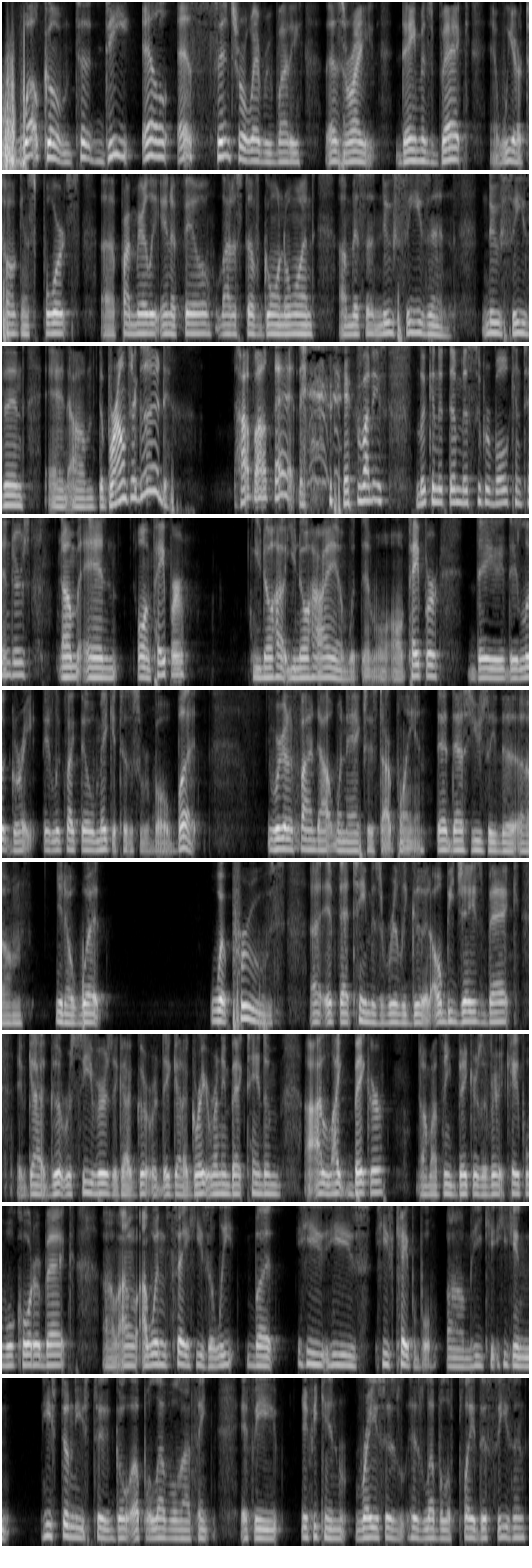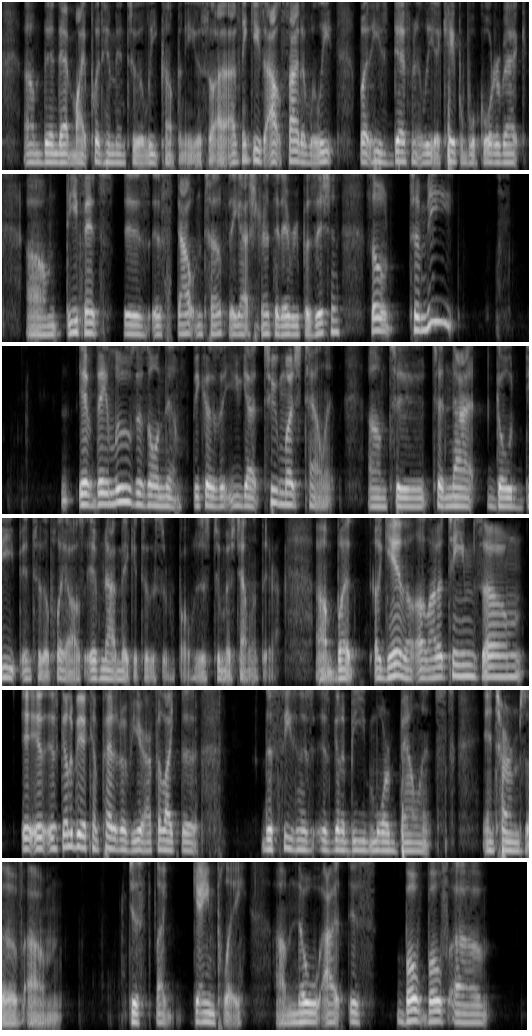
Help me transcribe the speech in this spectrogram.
Welcome to DLS Central, everybody. That's right. Damon's back, and we are talking sports, uh, primarily NFL. A lot of stuff going on. Um, it's a new season, new season, and um, the Browns are good. How about that? Everybody's looking at them as Super Bowl contenders. Um, and on paper, you know how you know how I am with them on, on paper. They they look great. They look like they'll make it to the Super Bowl, but we're gonna find out when they actually start playing. That that's usually the um you know what what proves uh, if that team is really good. OBJ's back. They've got good receivers. They got good. They got a great running back tandem. I, I like Baker. Um, I think Baker's a very capable quarterback. Um, I don't. I wouldn't say he's elite, but he he's he's capable. Um, he he can. He still needs to go up a level, and I think if he if he can raise his his level of play this season, um, then that might put him into elite company. So I, I, think he's outside of elite, but he's definitely a capable quarterback. Um, defense is is stout and tough. They got strength at every position. So to me, if they lose is on them because you got too much talent um, to to not go deep into the playoffs, if not make it to the Super Bowl. There's too much talent there. Um, but again, a, a, lot of teams. Um, it, it's going to be a competitive year. I feel like the this season is is going to be more balanced in terms of um, just like gameplay. Um, no, I, it's both both uh,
